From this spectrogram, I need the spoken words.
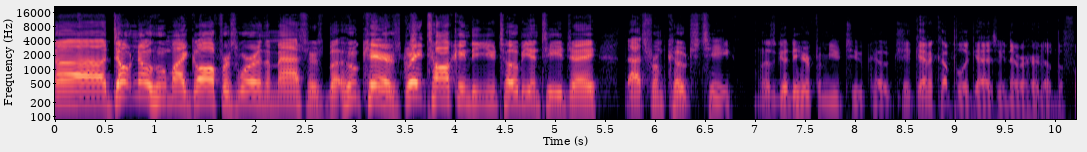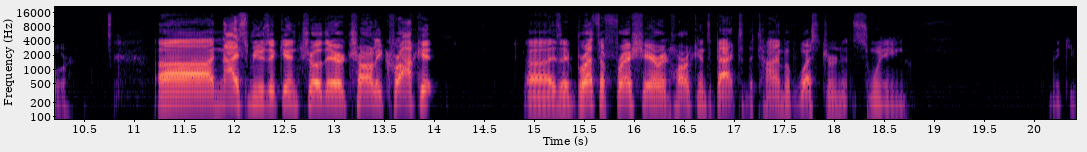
Uh, don't know who my golfers were in the Masters, but who cares? Great talking to you, Toby and TJ. That's from Coach T. It was good to hear from you too, Coach. You got a couple of guys we never heard of before. Uh, nice music intro there. Charley Crockett uh, is a breath of fresh air and harkens back to the time of Western swing. Thank you.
